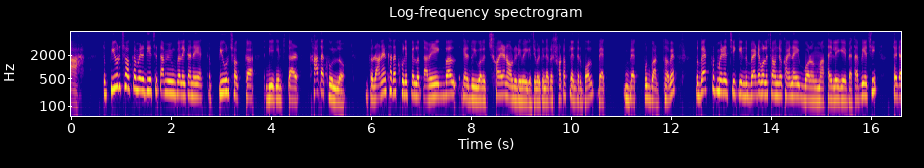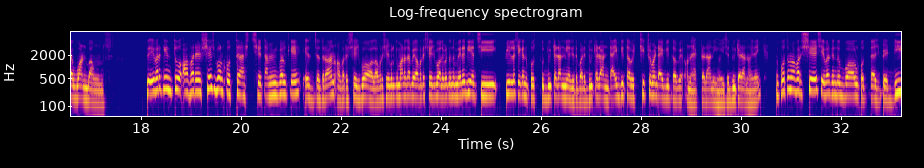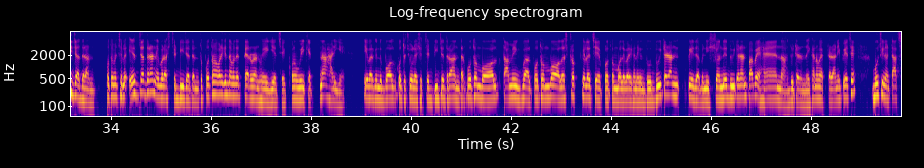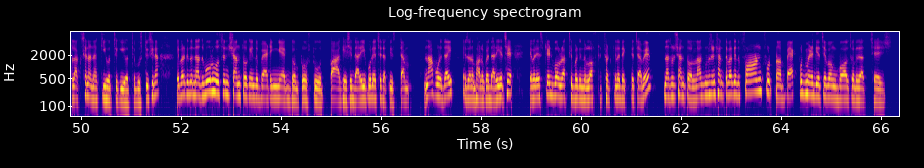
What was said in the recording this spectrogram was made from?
তো পিওর ছক্কা মেরে দিয়েছে তামিম ইকবাল এখানে, একটা পিওর ছক্কা দিয়ে কিন্তু তার খাতা খুললো। তো রানের খাতা খুলে ফেলল তামিম ইকবাল এখানে দুই বলে ছয় রান অলরেডি হয়ে গেছে। এবার কিন্তু একটা শর্ট অফ লেন্থের বল ব্যাক ব্যাক ফুট বাঁধতে হবে। তো ব্যাকফুট মেরেছি কিন্তু ব্যাটে বলে সংযোগ হয় নাই, বরং মাথায় লেগে ব্যথা পেয়েছি। তো এটা ওয়ান বাউন্স তো এবার কিন্তু ওভারের শেষ বল করতে আসছে তামিম ইকবালকে এস জাদরান ওভারের শেষ বল ওভারের শেষ বলকে মারা যাবে? ওভারের শেষ বল এবার কিন্তু মেরে দিয়েছি। ফিল্ডে সেখানে প্রস্তুত। দুইটা রান নিয়ে যেতে পারে। দুইটা রান ডাইভ দিতে হবে। ঠিক সময় ডাইভ দিতে হবে। না একটা রানই হয়েছে। দুইটা রান হয় নাই। তো প্রথম ওভার শেষ, এবার কিন্তু বল করতে আসবে ডি জাদরান। প্রথমে ছিল এস জাদরান, এবার আসছে ডি জাদরান। তো প্রথম ওভারে কিন্তু আমাদের তেরো রান হয়ে গিয়েছে। কোনো উইকেট না হারিয়ে। এবার কিন্তু বল করতে চলে এসেছে ডিজে রান তার প্রথম বল তামিম ইকবাল, প্রথম বল স্ট্রোক খেলেছে, প্রথম বল এবার এখানে কিন্তু দুইটা রান পেয়ে যাবে। নিঃসন্দেহে দুইটা রান পাবে? হ্যাঁ না, দুইটা রান এখানেও একটা রানই পেয়েছে। বুঝি না টাচ লাগছে না না কি হচ্ছে কি হচ্ছে, বুঝতেছি না। এবার কিন্তু নাজমুল হোসেন শান্ত কিন্তু ব্যাটিংয়ে একদম প্রস্তুত। পা ঘেসে দাঁড়িয়ে পড়েছে, যাতে স্টাম্প না পড়ে যায় এই জন্য ভালো করে দাঁড়িয়েছে। এবার স্ট্রেট বল রাখছে, এবার কিন্তু লফটেড শট খেলে দেখতে চাবে। নাজমুল শান্ত, নাজমুল হোসেন শান্ত এবার কিন্তু ফ্রন্ট ফুট না ব্যাক ফুট মেরে দিয়েছে এবং বল চলে যাচ্ছে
